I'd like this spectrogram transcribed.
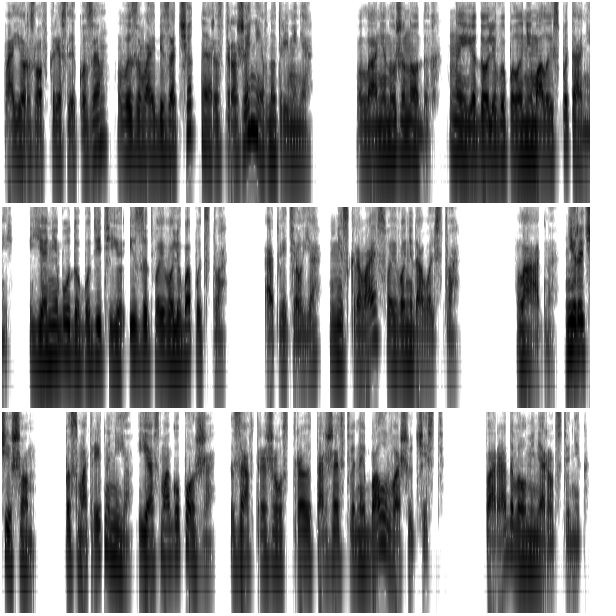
Поёрзал в кресле кузен, вызывая безотчетное раздражение внутри меня. «Лане нужен отдых. На ее доле выпало немало испытаний. Я не буду будить ее из-за твоего любопытства», — ответил я, не скрывая своего недовольства. «Ладно, не рычишь он. Посмотреть на нее я смогу позже. Завтра же устрою торжественный бал в вашу честь», — порадовал меня родственник.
